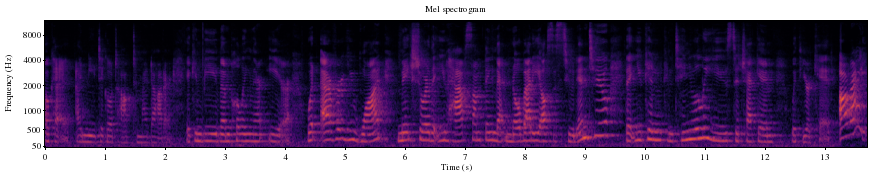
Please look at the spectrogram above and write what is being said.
okay, I need to go talk to my daughter. It can be them pulling their ear. Whatever you want, make sure that you have something that nobody else is tuned into that you can continually use to check in with your kid. All right,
